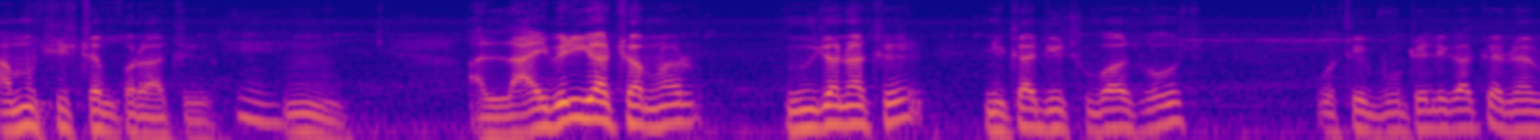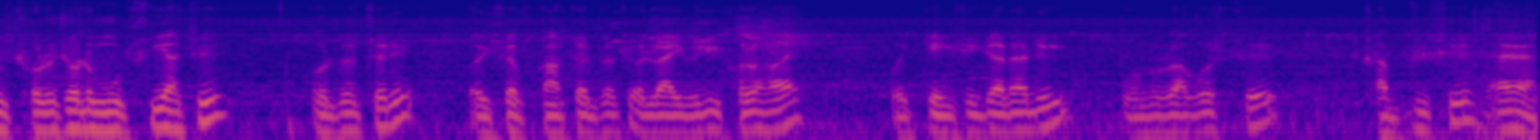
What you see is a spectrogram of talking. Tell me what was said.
এমন সিস্টেম করা আছে। হুম। আর লাইব্রেরি আছে আপনার মিউজিয়াম আছে নেতাজি সুভাষ বোস ওতে বোটে লেখা আছে ছোটো ছোটো মূর্তি আছে ওর ভেতরে। ওই সব কাঁচের লাইব্রেরি খোলা হয়। ওই তেইশে জানুয়ারি পনেরো আগস্টে ছাব্বিশে হ্যাঁ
